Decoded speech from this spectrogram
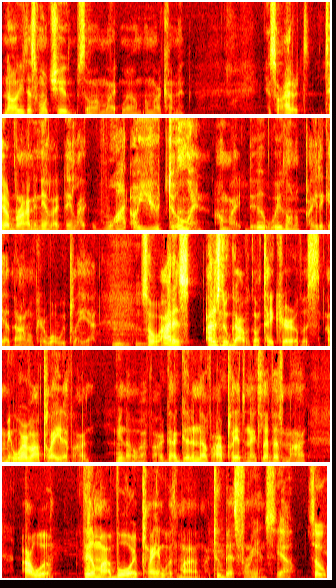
no, he just wants you. So I'm like, well, I'm not coming. And so I had to t- tell Brian and Neil, like, they're like, what are you doing? I'm like, dude, we're going to play together. I don't care what we play at. So I just, I just knew God was going to take care of us. I mean, wherever I played, if I, you know, if I got good enough, I'd play at the next level. If not, I would fill my void playing with my, my two best friends. Yeah. So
